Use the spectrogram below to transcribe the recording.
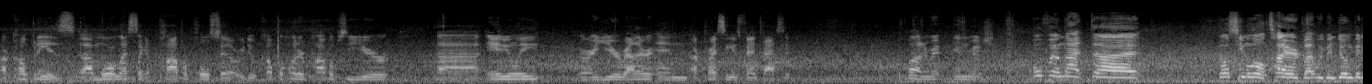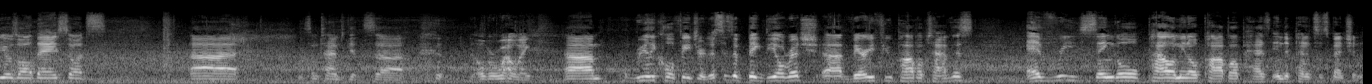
Our company is uh, more or less like a pop-up wholesaler. We do a couple hundred pop-ups a year, uh, annually, or a year rather, and our pricing is fantastic. Come on Rich. Hopefully I'm not, uh, don't seem a little tired, but we've been doing videos all day, so it's, uh, sometimes gets uh, overwhelming. Um, really cool feature. This is a big deal, Rich. Uh, very few pop-ups have this. Every single Palomino pop-up has independent suspension.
